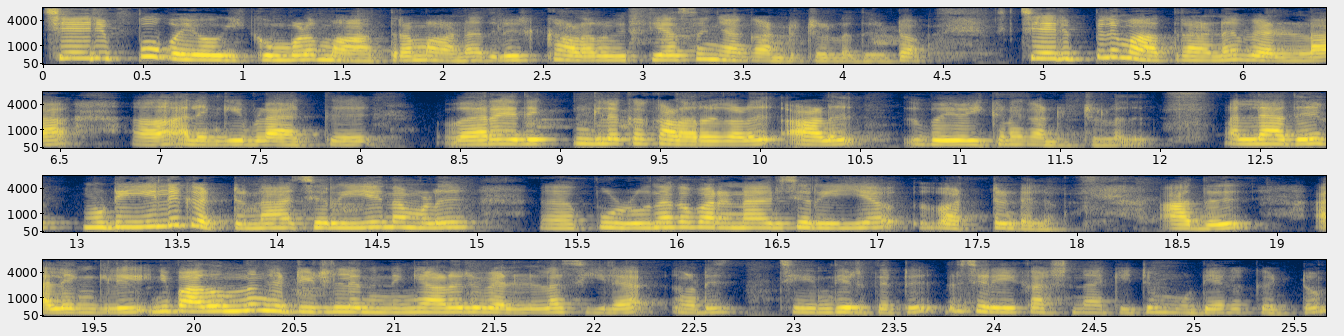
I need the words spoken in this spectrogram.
ചെരുപ്പ് ഉപയോഗിക്കുമ്പോൾ മാത്രമാണ് അതിലൊരു കളർ വ്യത്യാസം ഞാൻ കണ്ടിട്ടുള്ളത് കേട്ടോ ചെരുപ്പിൽ മാത്രമാണ് വെള്ള അല്ലെങ്കിൽ ബ്ലാക്ക് വേറെ ഏതെങ്കിലുമൊക്കെ കളറുകൾ ആൾ ഉപയോഗിക്കണ കണ്ടിട്ടുള്ളത്. അല്ലാതെ മുടിയിൽ കെട്ടുന്ന ചെറിയ നമ്മൾ പുഴു എന്നൊക്കെ പറയുന്ന ഒരു ചെറിയ വട്ടുണ്ടല്ലോ. അത് അല്ലെങ്കിൽ ഇനിയിപ്പോൾ അതൊന്നും കിട്ടിയിട്ടില്ല എന്നുണ്ടെങ്കിൽ ആളൊരു വെള്ള ശീല അങ്ങോട്ട് ചീന്തി എടുത്തിട്ട് ഒരു ചെറിയ കഷ്ണാക്കിയിട്ട് മുടിയൊക്കെ കെട്ടും.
